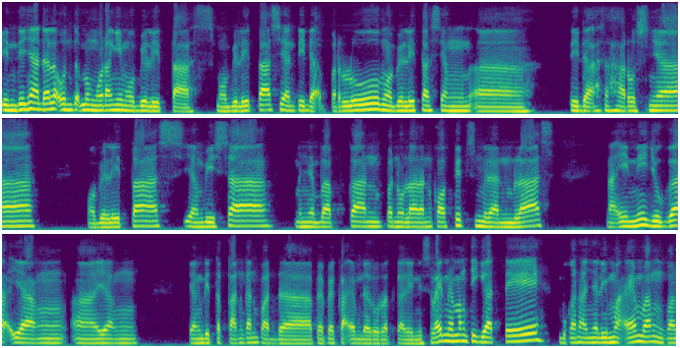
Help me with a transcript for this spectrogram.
Intinya adalah untuk mengurangi mobilitas, mobilitas yang tidak perlu, mobilitas yang uh, tidak seharusnya, mobilitas yang bisa menyebabkan penularan COVID-19. Nah ini juga yang uh, yang yang ditekankan pada PPKM darurat kali ini. Selain memang 3T, bukan hanya 5M, Bang, bukan,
